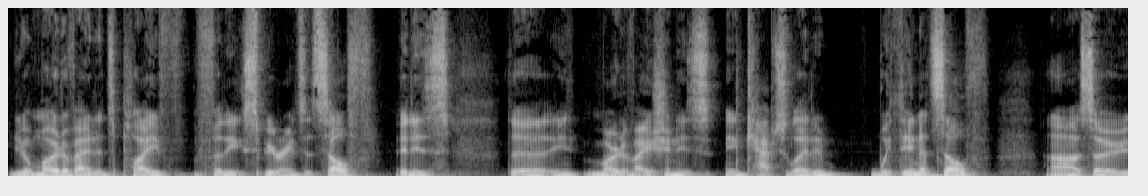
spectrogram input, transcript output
you're motivated to play f- for the experience itself. It is the motivation is encapsulated within itself uh, so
